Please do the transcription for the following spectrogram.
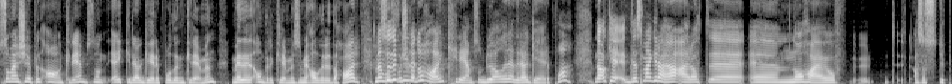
så må jeg kjøpe en annen krem, sånn at jeg ikke reagerer på den kremen med den andre kremen som jeg allerede har. Men Så hvorfor blir- skal du ha en krem som du allerede reagerer på? Nei, ok, Det som er greia, er at øh, øh, nå har jeg jo altså stupt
